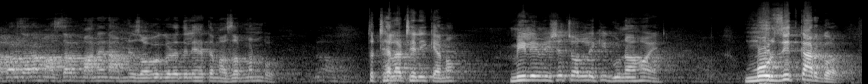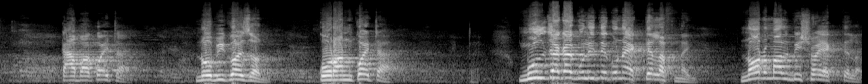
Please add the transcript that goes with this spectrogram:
আবার যারা মাঝহাব মানেন আপনি জবে করে দিলে হাতে মাঝহাব মানবো? তো ঠেলা ঠেলি কেন? মিলেমিশে চললে কি গুণা হয়? মসজিদ কারগর কাবা কয়টা? নবী কয়জন? কোরআন কয়টা। মূল জায়গাগুলিতে কোনো একতেলাফ নাই। নর্মাল বিষয় একতেলাফ।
